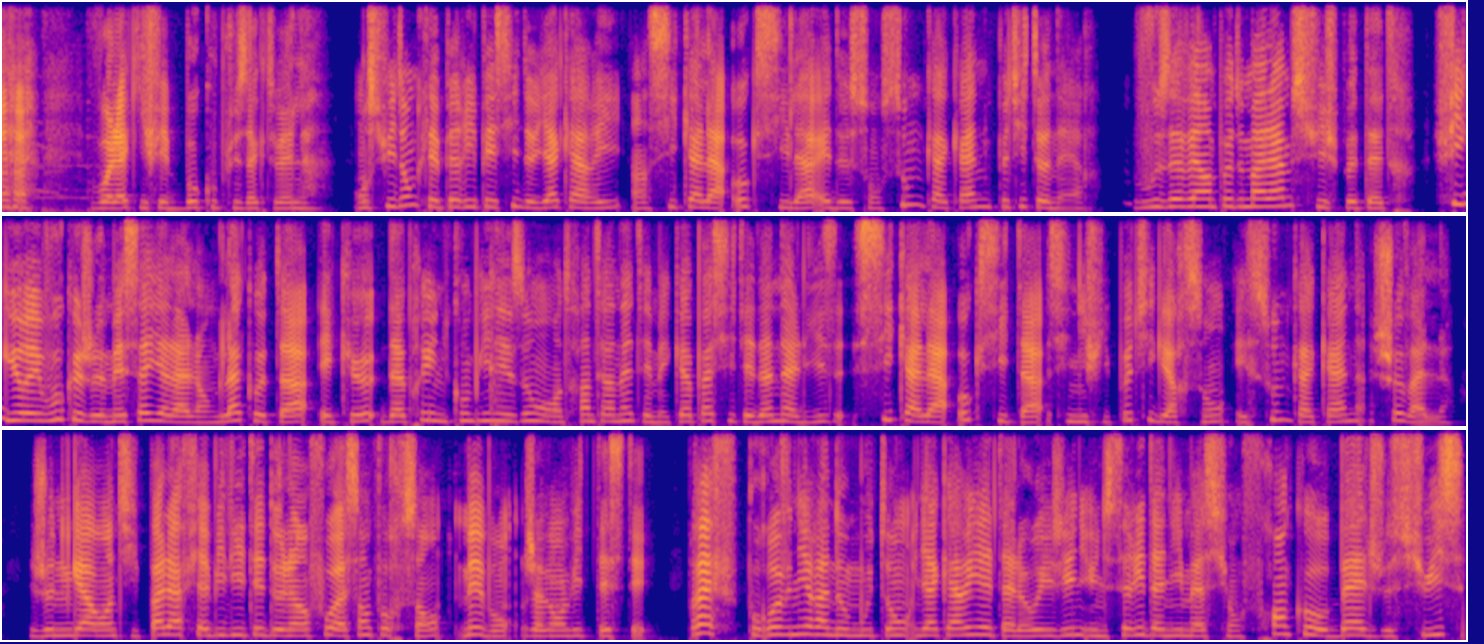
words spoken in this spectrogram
Yakari. Voilà qui fait beaucoup plus actuel. On suit donc les péripéties de Yakari ainsi qu'à la Oxyla et de son Sumkakan Petit Tonnerre. Vous avez un peu de mal à me suivre peut-être. Figurez-vous que je m'essaye à la langue Lakota et que, d'après une combinaison entre Internet et mes capacités d'analyse, Sikala Oxita signifie petit garçon et Sunkakan cheval. Je ne garantis pas la fiabilité de l'info à 100%, mais bon, j'avais envie de tester. Bref, pour revenir à nos moutons, Yakari est à l'origine une série d'animation franco-belge-suisse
